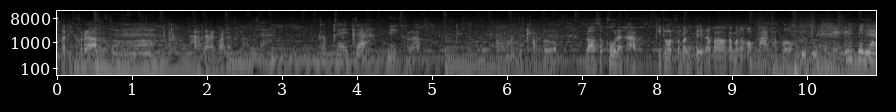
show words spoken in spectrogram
สวัสดีครับจ้าทานน้ำก่อนนะครับ จ้าขอบใจจ้านี่ครับ ครับผมรอสักครู่นะครับ พี่โทษกำลังตื่นแล้วก็กำลังออกมาครับผม ไม่เป็นไร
